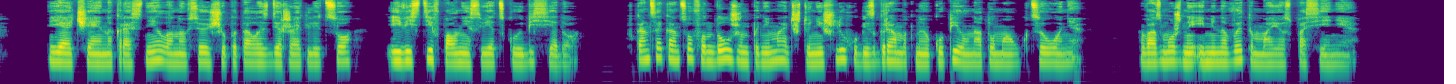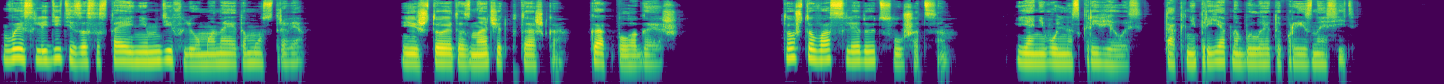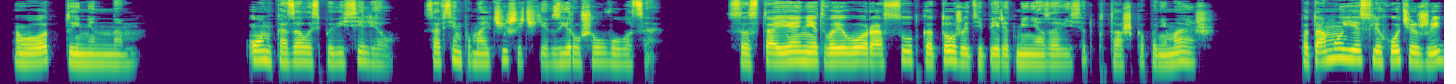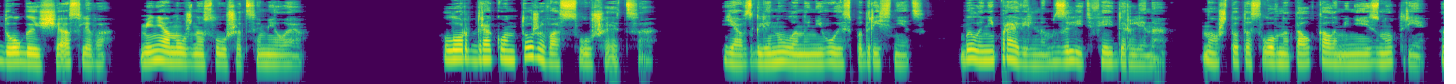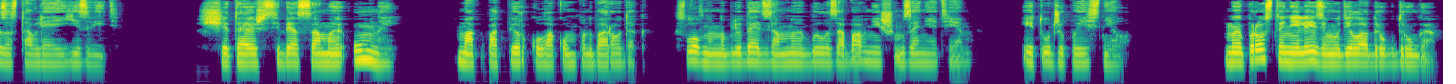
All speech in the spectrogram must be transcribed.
Я отчаянно краснела, но все еще пыталась держать лицо и вести вполне светскую беседу. В конце концов, он должен понимать, что не шлюху безграмотную купил на том аукционе, Возможно, именно в этом мое спасение. Вы следите за состоянием дифлиума на этом острове. И что это значит, пташка? Как полагаешь? То, что вас следует слушаться. Я невольно скривилась. Так неприятно было это произносить. Вот именно. Он, казалось, повеселел. Совсем по-мальчишечке взъерошил волосы. Состояние твоего рассудка тоже теперь от меня зависит, пташка, понимаешь? Потому, если хочешь жить долго и счастливо, меня нужно слушаться, милая». «Лорд-дракон тоже вас слушается?» Я взглянула на него из-под ресниц. Было неправильным злить Фейдерлина, но что-то словно толкало меня изнутри, заставляя язвить. «Считаешь себя самой умной?» Маг подпер кулаком подбородок, словно наблюдать за мной было забавнейшим занятием, и тут же пояснил. Мы просто не лезем в дела друг друга.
